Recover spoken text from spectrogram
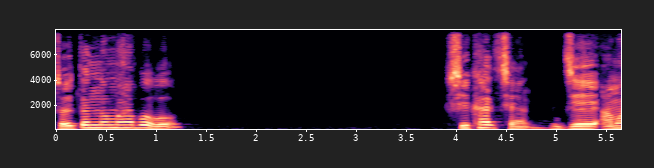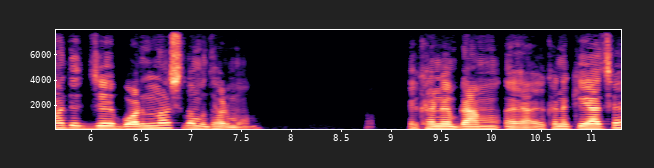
চৈতন্য মহাপ্রভু শিখাচ্ছেন যে আমাদের যে বর্ণাশ্রম ধর্ম এখানে ব্রাহ্ম এখানে কে আছে?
